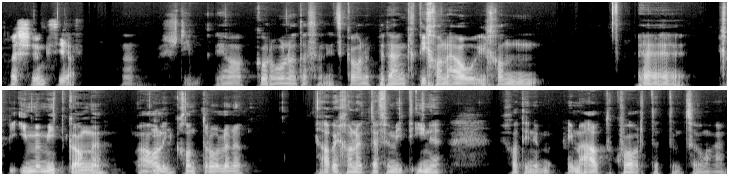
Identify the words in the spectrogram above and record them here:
Das war schön gewesen, ja. ja. Stimmt. Ja, Corona, das habe ich jetzt gar nicht bedenkt. Ich habe auch, ich habe, äh, ich bin immer mitgegangen an alle mhm. Kontrollen, aber ich habe nicht mit rein. Ich habe im, im Auto gewartet und so. Ja.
